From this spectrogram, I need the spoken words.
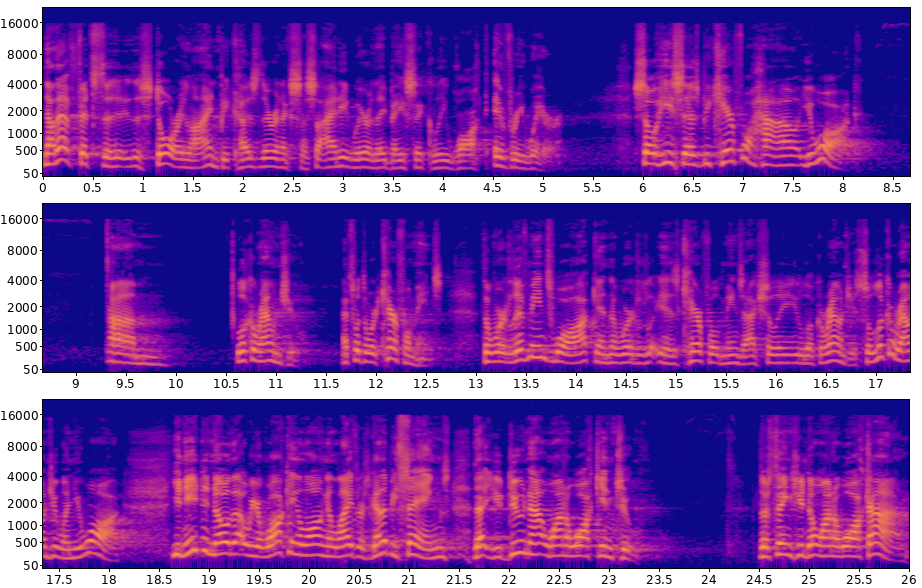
Now that fits the, the storyline because they're in a society where they basically walked everywhere. So he says, Be careful how you walk. Um, look around you. That's what the word careful means. The word live means walk, and the word is careful means actually look around you. So look around you when you walk. You need to know that when you're walking along in life, there's going to be things that you do not want to walk into. There's things you don't want to walk on,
